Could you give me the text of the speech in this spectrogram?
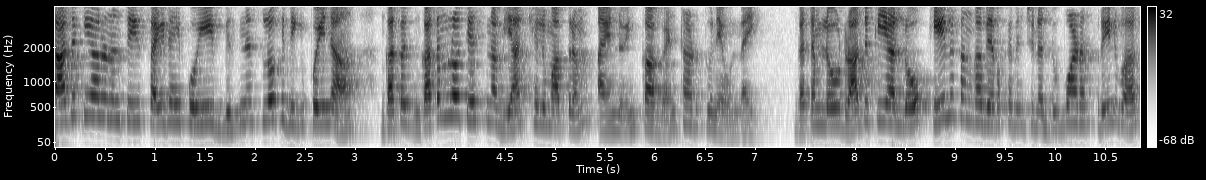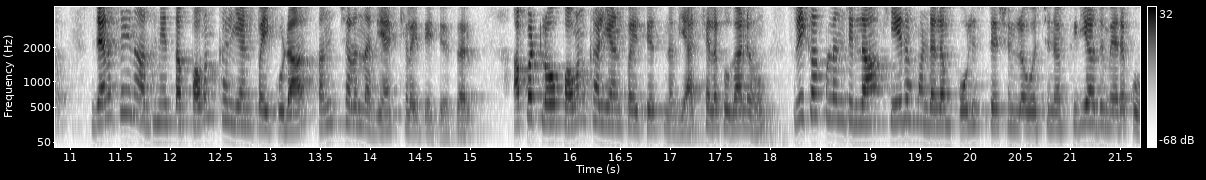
రాజకీయాల నుంచి సైడ్ అయిపోయి బిజినెస్లోకి దిగిపోయిన గత గతంలో చేసిన వ్యాఖ్యలు మాత్రం ఆయన్ను ఇంకా వెంటాడుతూనే ఉన్నాయి. గతంలో రాజకీయాల్లో కీలకంగా వ్యవహరించిన దువ్వాడ శ్రీనివాస్ జనసేన అధినేత పవన్ కళ్యాణ్పై కూడా సంచలన వ్యాఖ్యలైతే చేశారు. అప్పట్లో పవన్ కళ్యాణ్పై చేసిన వ్యాఖ్యలకు గాను శ్రీకాకుళం జిల్లా హీరమండలం పోలీస్ స్టేషన్లో వచ్చిన ఫిర్యాదు మేరకు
